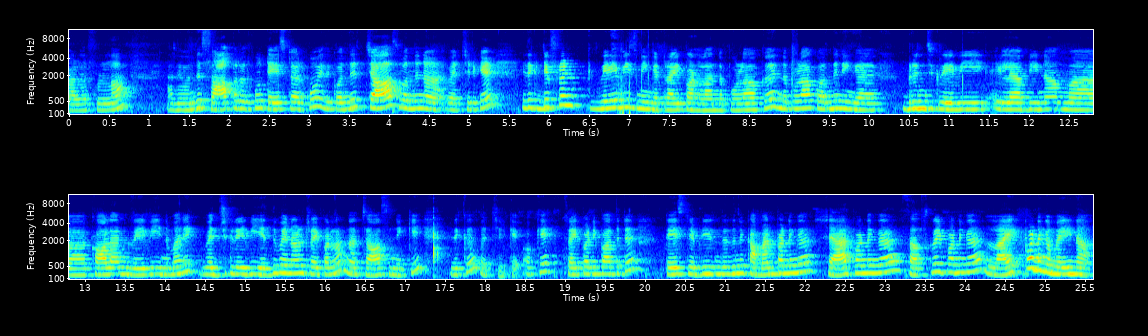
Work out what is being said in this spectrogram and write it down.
கலர்ஃபுல்லாக அது வந்து சாப்பிட்றதுக்கும் டேஸ்ட்டாக இருக்கும். இதுக்கு வந்து சாஸ் வந்து நான் வச்சுருக்கேன். இதுக்கு டிஃப்ரெண்ட் கிரேவிஸ் நீங்கள் ட்ரை பண்ணலாம். இந்த புலாவுக்கு. இந்த புலாவுக்கு வந்து நீங்கள் பிரிஞ்சு கிரேவி இல்லை அப்படின்னா காளான் கிரேவி இந்த மாதிரி வெஜ் கிரேவி எது வேணாலும் ட்ரை பண்ணலாம். நான் சாஸ் இன்னைக்கு இதுக்கு வச்சுருக்கேன். ஓகே ட்ரை பண்ணி பார்த்துட்டு டேஸ்ட் எப்படி இருந்ததுன்னு கமெண்ட் பண்ணுங்கள் ஷேர் பண்ணுங்கள் சப்ஸ்கிரைப் பண்ணுங்கள் லைக் பண்ணுங்கள் மெயினாக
